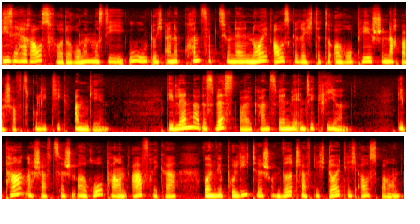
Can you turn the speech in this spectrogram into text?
Diese Herausforderungen muss die EU durch eine konzeptionell neu ausgerichtete europäische Nachbarschaftspolitik angehen. Die Länder des Westbalkans werden wir integrieren. Die Partnerschaft zwischen Europa und Afrika wollen wir politisch und wirtschaftlich deutlich ausbauen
